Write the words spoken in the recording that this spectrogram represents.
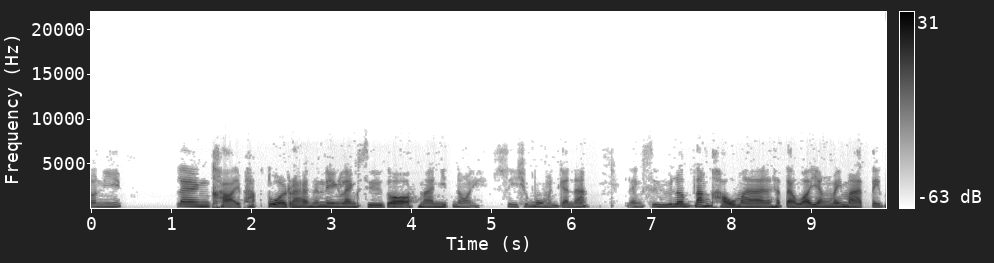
ตอนนี้ แรงขายพักตัวแรงนั่นเองแรงซื้อก็มานิดหน่อย 4 ชั่วโมงเหมือนกันนะ แรงซื้อเริ่มตั้งเขามานะคะแต่ว่ายังไม่มาเต็ม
